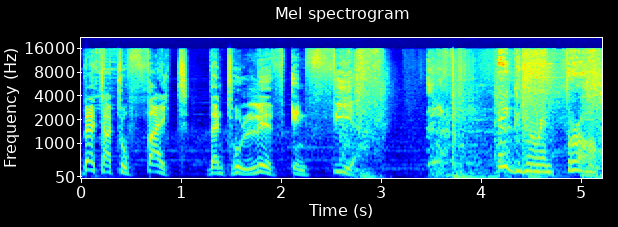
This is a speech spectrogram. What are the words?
Better to fight than to live in fear. Ignorant thrall!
